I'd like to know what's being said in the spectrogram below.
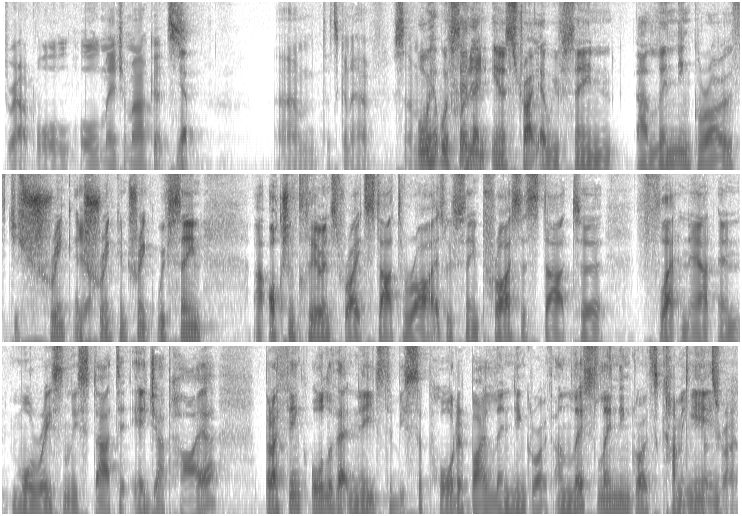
throughout all all major markets. Yep. Um, that's going to have some. Well, we- we've seen that in Australia. We've seen uh, lending growth just shrink and Yeah. shrink and shrink. We've seen uh, auction clearance rates start to rise. We've seen prices start to flatten out and more recently start to edge up higher. But I think all of that needs to be supported by lending growth. Unless lending growth's coming in, That's right.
